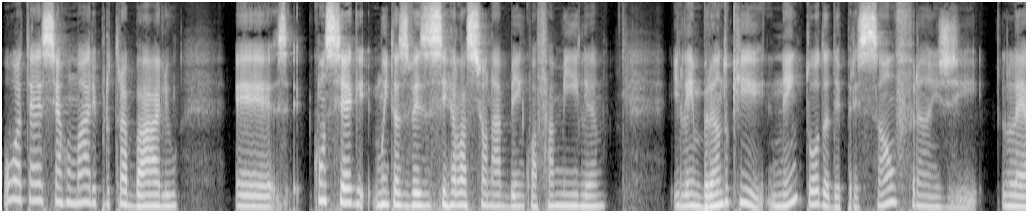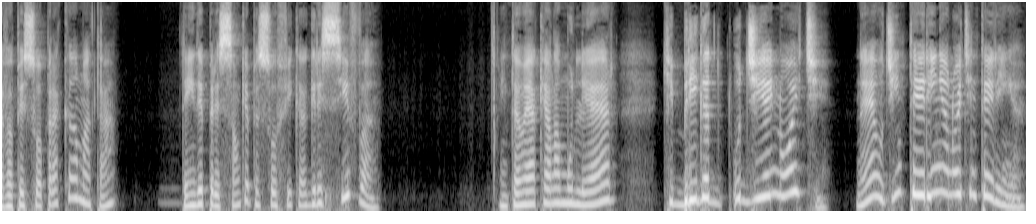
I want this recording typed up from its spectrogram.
ou até se arrumar e ir para o trabalho, é, consegue muitas vezes se relacionar bem com a família. E lembrando que nem toda depressão, Frange, leva a pessoa para a cama, tá? Tem depressão que a pessoa fica agressiva. Então é aquela mulher que briga o dia e noite, né? O dia inteirinho, a noite inteirinha.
